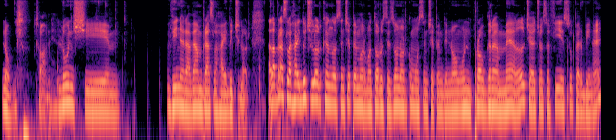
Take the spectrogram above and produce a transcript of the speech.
Nu, doamne, luni și vineri aveam la Haiducilor. Dar la la Haiducilor, când o să începem următorul sezon, oricum o să începem din nou un programel, ceea ce o să fie super bine.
